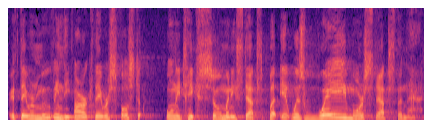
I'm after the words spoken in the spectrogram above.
if they were moving the ark, they were supposed to only take so many steps, but it was way more steps than that.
